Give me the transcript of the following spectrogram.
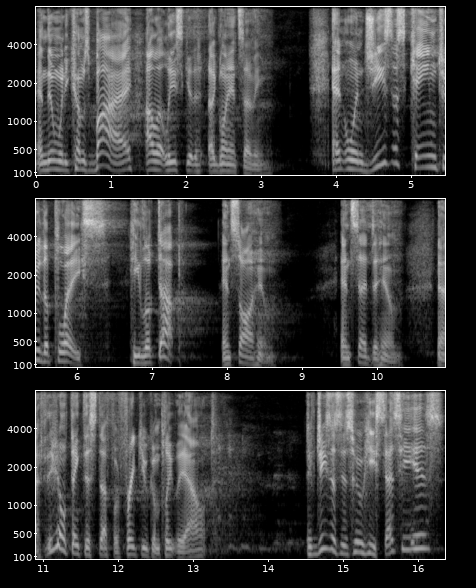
and then when he comes by, I'll at least get a glance of him. And when Jesus came to the place, he looked up and saw him and said to him, Now, if you don't think this stuff would freak you completely out, if Jesus is who he says he is,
